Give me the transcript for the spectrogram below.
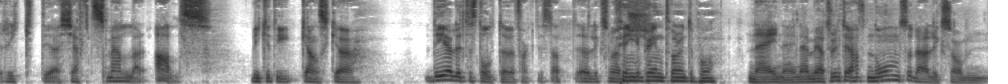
riktiga käftsmällar alls. Vilket är ganska, det är jag lite stolt över faktiskt. Att, liksom, Fingerprint var du inte på? Nej, nej, nej, men jag tror inte jag haft någon sådär liksom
